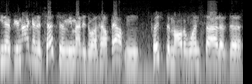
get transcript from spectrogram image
You know, if you're not going to touch them, you might as well help out and push them all to one side of the."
